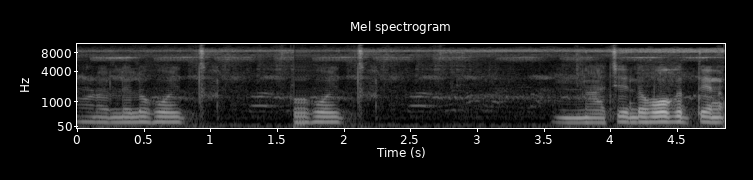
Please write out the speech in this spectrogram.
ನೋಡಲ್ಲೆಲ್ಲ ಹೋಯ್ತು. ಹೋಯ್ತು. ಆಚೆಯಿಂದ ಹೋಗುತ್ತೇನೋ.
